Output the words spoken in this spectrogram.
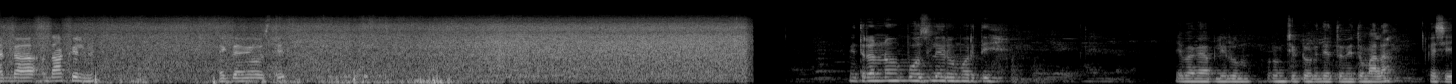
एकदा दाखवेल मी. एकदम व्यवस्थित. मित्रांनो पोचले रूमवरती हे बघा आपली रूम रूमची टूर देतो मी तुम्हाला. कशी?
